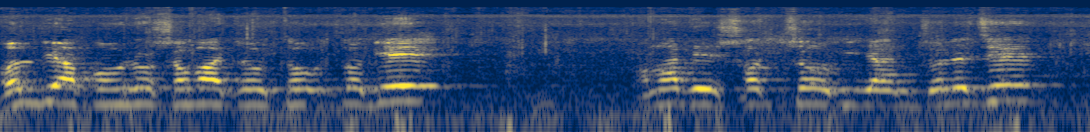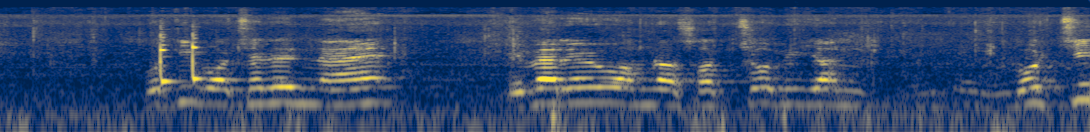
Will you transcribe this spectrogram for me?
হলদিয়া পৌরসভা যৌথ উদ্যোগে আমাদের স্বচ্ছ অভিযান চলেছে। প্রতি বছরের ন্যায় এবারেও আমরা স্বচ্ছ অভিযান করছি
